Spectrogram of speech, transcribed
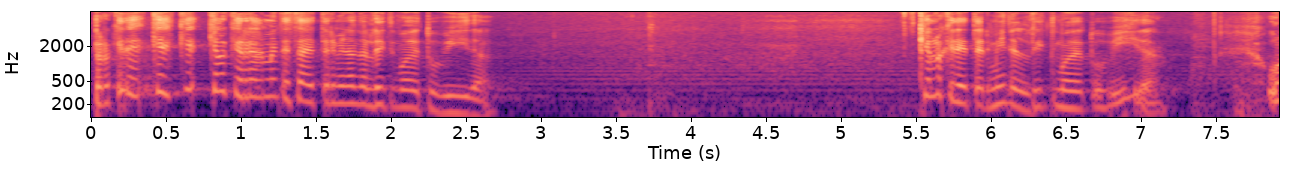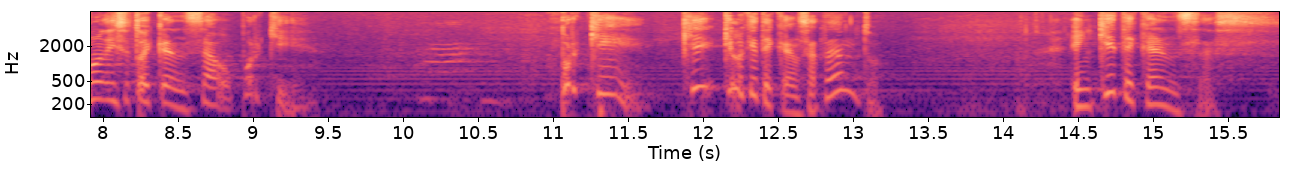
Pero ¿qué, es lo que realmente está determinando el ritmo de tu vida? ¿Qué es lo que determina el ritmo de tu vida? Uno dice, estoy cansado. ¿Por qué? ¿Por qué? ¿Qué, qué es lo que te cansa tanto? ¿En qué te cansas?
